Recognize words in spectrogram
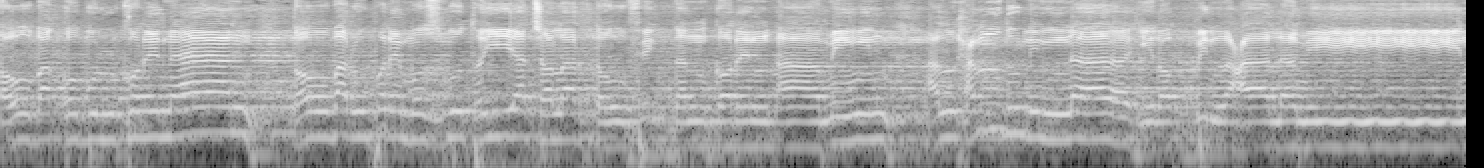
তওবা কবুল করে নেন। তওবার উপরে মজবুত হইয়া চলার তৌফিক দান করেন। আমিন। আলহামদুলিল্লাহি রব্বিল আলামিন।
